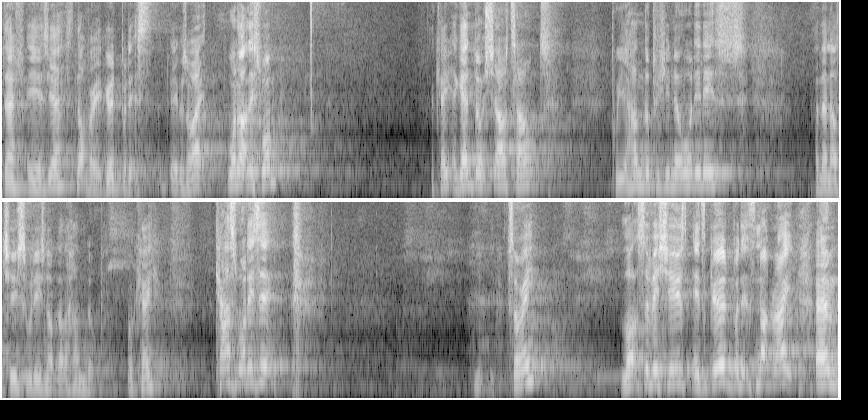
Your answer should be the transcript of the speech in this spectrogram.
Deaf ears, yeah. It's not very good, but it's, it was all right. What about this one? Okay, again, don't shout out. Put your hand up if you know what it is. And then I'll choose somebody who's not got a hand up. Okay? Kaz, what is it? Sorry? Lots of issues. It's good, but it's not right. Um,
